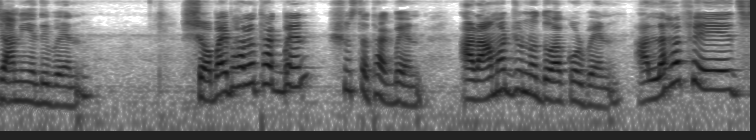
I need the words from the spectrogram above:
জানিয়ে দেবেন। সবাই ভালো থাকবেন, সুস্থ থাকবেন, আর আমার জন্য দোয়া করবেন। আল্লাহ হাফেজ।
